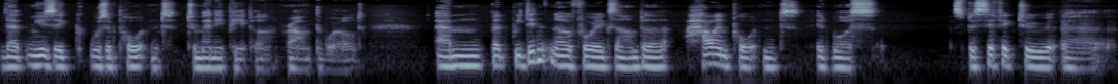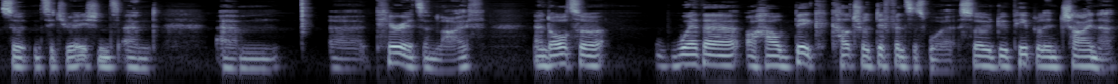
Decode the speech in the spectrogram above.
that music was important to many people around the world. Um, but we didn't know, for example, how important it was specific to uh, certain situations and um, uh, periods in life, and also whether or how big cultural differences were. So, do people in China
